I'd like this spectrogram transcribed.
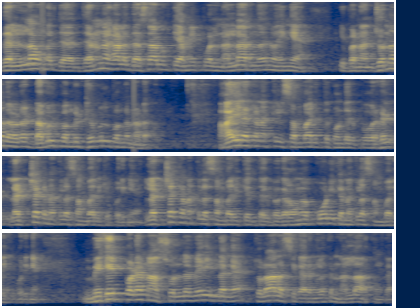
இதெல்லாம் உங்கள் ஜ ஜனனகால தசாபக்தி அமைப்புகள் நல்லா இருந்ததுன்னு வைங்க. இப்போ நான் சொன்னதை விட டபுள் பங்கு ட்ரிபிள் பங்கு நடக்கும். ஆயிரக்கணக்கில் சம்பாதித்து கொண்டிருப்பவர்கள் லட்சக்கணக்கில் சம்பாதிக்க போறீங்க. லட்சக்கணக்கில் சம்பாதிக்கிறதுக்கு இருக்கிறவங்க கோடிக்கணக்கில் சம்பாதிக்க போறீங்க. மிகைப்பட நான் சொல்லவே இல்லைங்க. துளாரசிகாரங்களுக்கு நல்லா இருக்குங்க.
